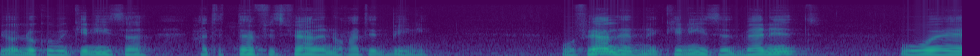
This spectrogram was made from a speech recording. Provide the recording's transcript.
بيقول لكم الكنيسة هتتنفذ فعلا وهتتبني. وفعلا الكنيسة اتبنت وسنة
